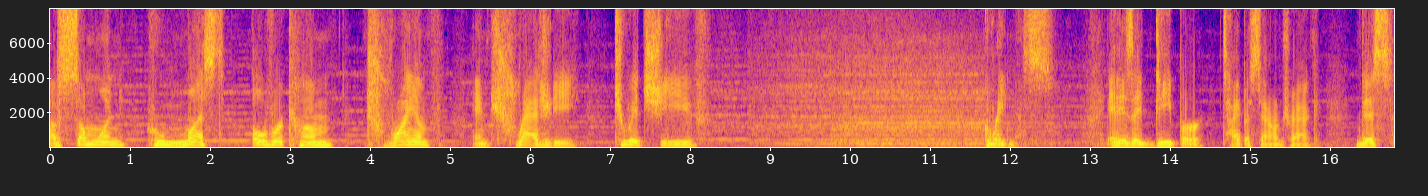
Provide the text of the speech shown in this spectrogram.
of someone who must overcome triumph and tragedy to achieve greatness. It is a deeper type of soundtrack this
